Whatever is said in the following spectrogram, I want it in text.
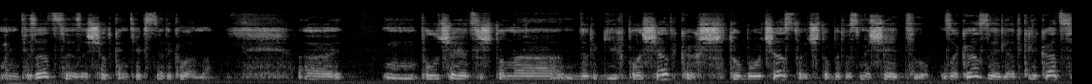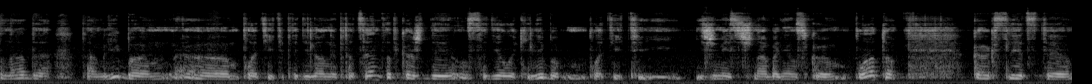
монетизация за счет контекстной рекламы э, Получается, что на других площадках, чтобы участвовать, чтобы размещать заказы или откликаться, надо там либо э, платить определенный процент от каждой соделки, либо платить ежемесячную абонентскую плату. Как следствие,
